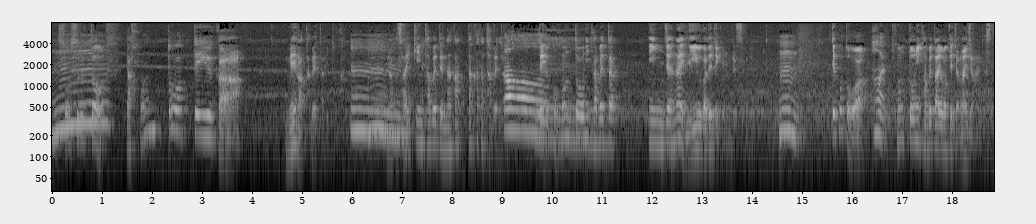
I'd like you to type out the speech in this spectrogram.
うん。そうするといや本当っていうか目が食べたいとなんか最近食べてなかったから食べたいあっていうこう本当に食べたいんじゃない理由が出てくるんですよね。ーうん。ってことははい。本当に食べたいわけじゃないじゃないですか。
